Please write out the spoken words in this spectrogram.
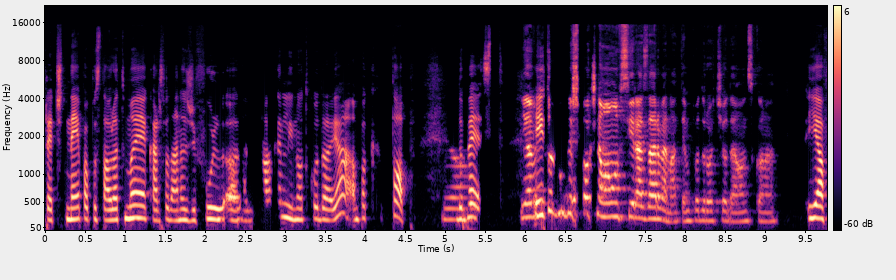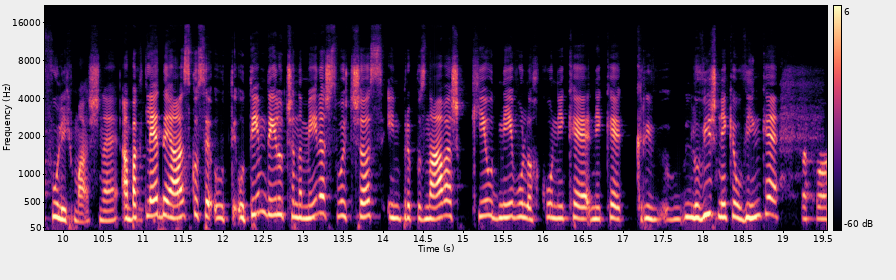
reči ne, pa postavljati meje, kar so danes že ful uh, dotaknili. No, tako da, ja, ampak top, Ja. the best. Ja, Ej, to vidiš, kakšne imamo vsi rezerve na tem področju dejansko. Ne. Ja, fulih imaš, ne? ampak tle dejansko se v, v tem delu, če nameniš svoj čas in prepoznavaš, kje v dnevu lahko neke, neke kriv, loviš neke uvinke, Tako.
